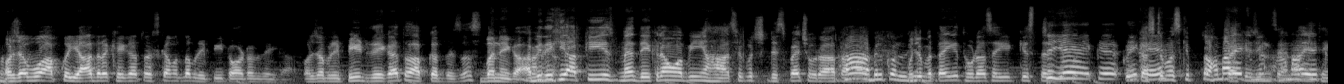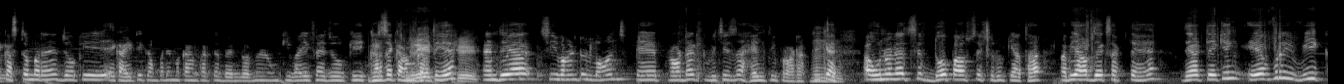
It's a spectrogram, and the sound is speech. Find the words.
और जब वो आपको याद रखेगा तो इसका मतलब रिपीट ऑर्डर देगा। और जब रिपीट देगा तो आपका बिज़नेस बनेगा। अभी बनेगा। देखिए आपकी ये मैं देख रहा हूँ अभी यहाँ से कुछ डिस्पैच हो रहा था हाँ बिल्कुल। मुझे बताइए थोड़ा सा ये किस तरह ये के एक कोई एक कस्टमर्स की तो हमारे एक हमारे एक कस्टमर है जो कि एक आईटी कंपनी में काम करते हैं बेंगलोर में। उनकी वाइफ है जो कि घर से काम करती है। And they are she want to launch a product which is a healthy product ठीक है? हम्म। उन्होंने सिर्फ़ दो पाउच से शुरू किया था। अभी आप देख सकते हैं they are taking every week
